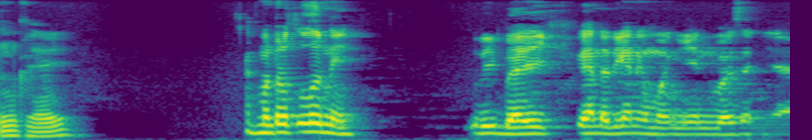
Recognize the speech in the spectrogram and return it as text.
oke menurut lu nih lebih baik kan tadi kan ngomongin bahasanya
